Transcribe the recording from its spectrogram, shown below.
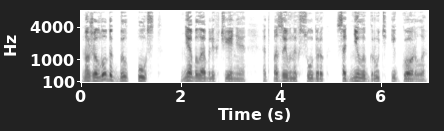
но желудок был пуст. Не было облегчения от позывных судорог, соднила грудь и горло.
